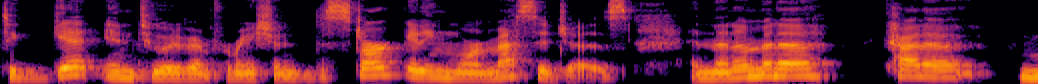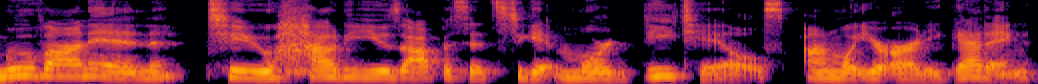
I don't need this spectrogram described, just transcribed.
to get intuitive information, to start getting more messages. And then I'm going to kind of move on in to how to use opposites to get more details on what you're already getting.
